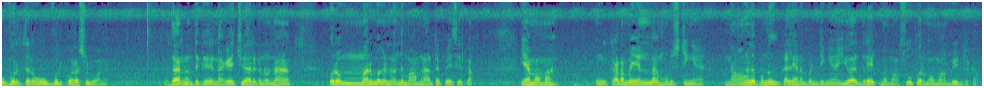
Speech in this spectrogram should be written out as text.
ஒவ்வொருத்தரும் ஒவ்வொரு குறை சொல்லுவாங்க. உதாரணத்துக்கு நகைச்சுவையாக இருக்கணும்னா ஒரு மருமகன் வந்து மாமனார்கிட்ட பேசியிருக்கான். ஏன் மாமா உங்கள் கடமையெல்லாம் முடிச்சிட்டிங்க. நாலு பொண்ணுக்கு கல்யாணம் பண்ணிட்டீங்க. யூ ஆர் கிரேட் மாமா. சூப்பர் மாமா அப்படின்ட்டுருக்கான்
